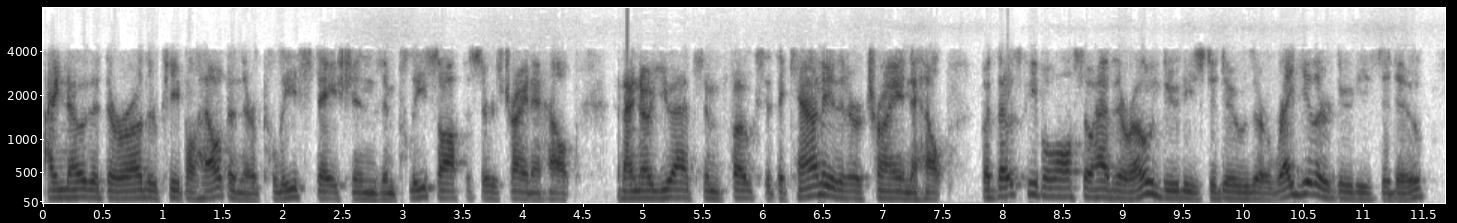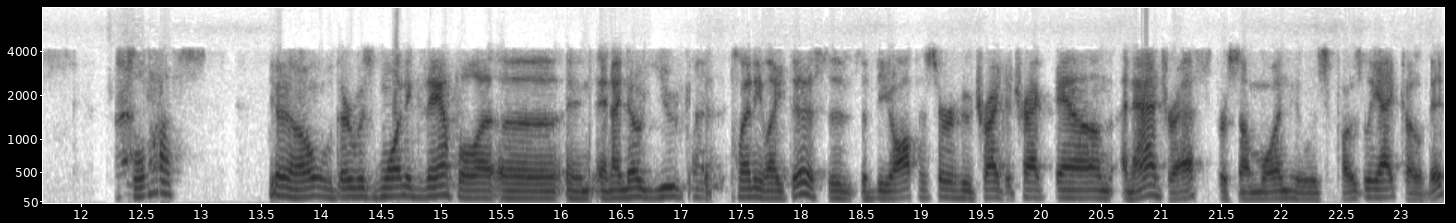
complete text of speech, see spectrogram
I know that there are other people helping. There are police stations and police officers trying to help. And I know you have some folks at the county that are trying to help. But those people also have their own duties to do, their regular duties to do. Plus, you know, there was one example, uh, uh, and, and I know you've got plenty like this, is the officer who tried to track down an address for someone who was supposedly had COVID.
